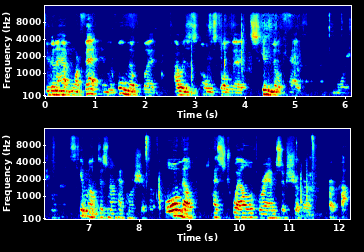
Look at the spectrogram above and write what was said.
you're gonna have more fat in the full milk, but I was always told that skim milk has more sugar. Skim milk does not have more sugar. All milk has 12 grams of sugar per cup.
